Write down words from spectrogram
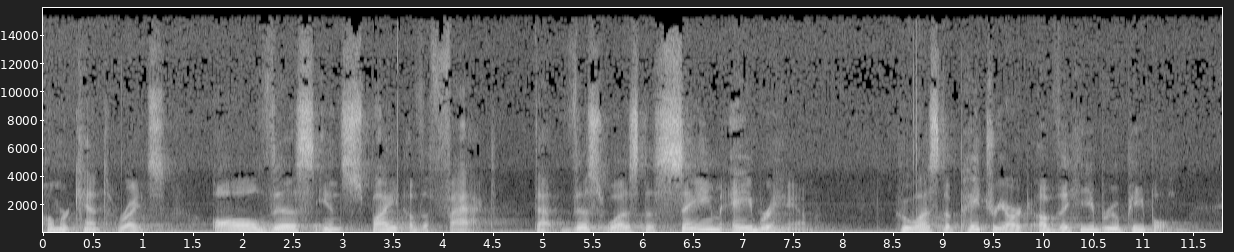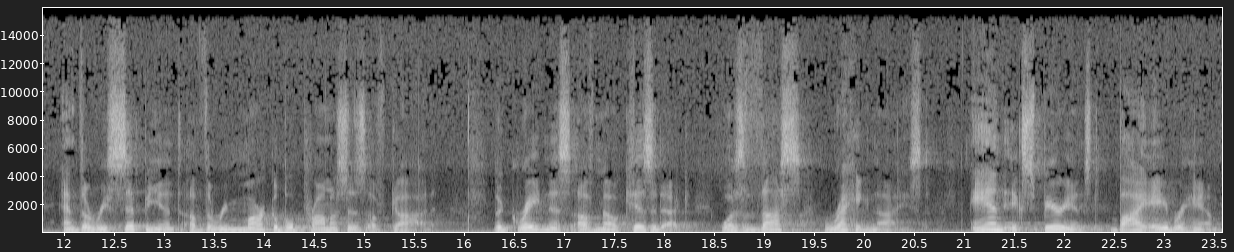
Homer Kent writes, All this in spite of the fact that this was the same Abraham who was the patriarch of the Hebrew people and the recipient of the remarkable promises of God. The greatness of Melchizedek was thus recognized and experienced by Abraham,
